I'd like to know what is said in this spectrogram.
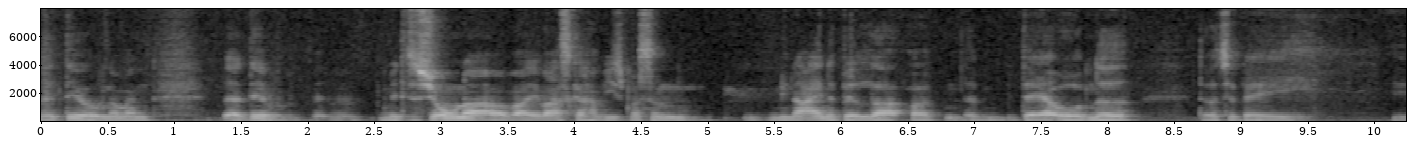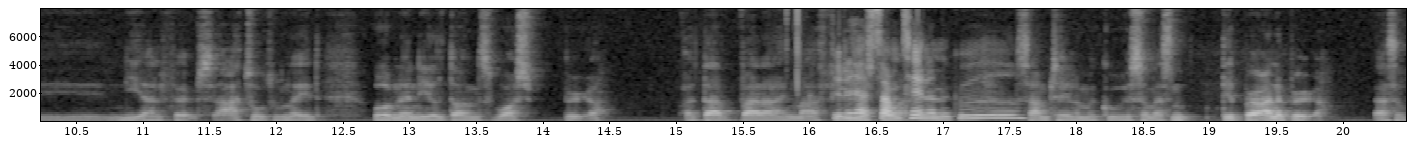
det er jo, når man... Det er, meditationer og ayahuasca har vist mig sådan mine egne billeder, og øh, da jeg åbnede, det var tilbage i, i 99, ah, 2001, åbnede Neil Donalds Wash bøger. Og der var der en meget fin Det er det her historie. samtaler med Gud. Samtaler med Gud, som er sådan, det er børnebøger. Altså,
